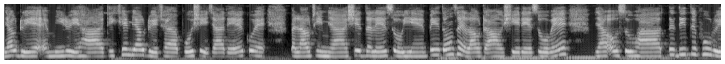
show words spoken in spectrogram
မြောက်တွေရဲ့အမီတွေဟာဒီခေတ်မြောက်တွေထက်ပိုးရှည်ကြတယ်ကွယ်။ဘယ်လောက်ထိများရှည်တယ်လဲဆိုရင်ပေ30လောက်တောင်ရှည်တယ်ဆိုပဲမြောက်အုပ်စုဟာတစ်တိတစ်ဖူးတွေ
